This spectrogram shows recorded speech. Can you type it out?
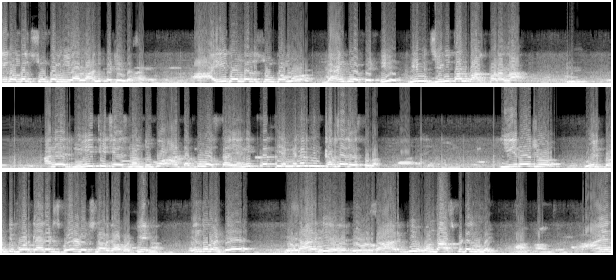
ఐదు వందలు సుంకం ఇవ్వాలా అని పెట్టిండే సార్. ఆ ఐదు వందల సుంకము బ్యాంక్లో పెట్టి వీళ్ళ జీవితాలు బాగుపడాలా? అనే నీతి చేసినందుకు ఆ డబ్బులు వస్తాయని ప్రతి ఎమ్మెల్యే దీన్ని కబ్జా చేస్తున్నారు. ఈ రోజు మీరు ట్వంటీ ఫోర్ క్యారెట్స్ గోల్డ్ వచ్చినారు కాబట్టి ఎందుకంటే సార్కి సార్కి వంద హాస్పిటల్ ఉన్నాయి. ఆయన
